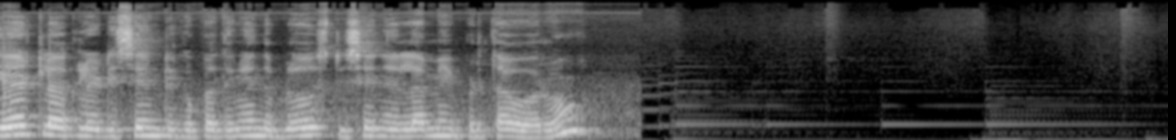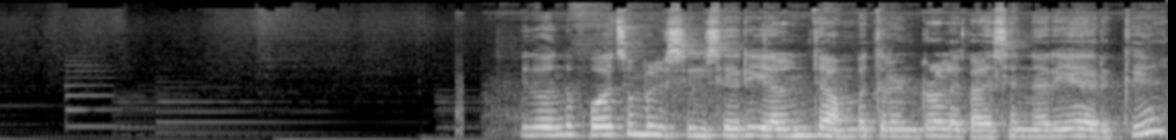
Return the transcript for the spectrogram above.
கேட் லாக்கில் டிசைன் இருக்குது பார்த்தீங்கன்னா இந்த ப்ளவுஸ் டிசைன் எல்லாமே இப்படி தான் வரும். இது வந்து போச்சம்பள்ளி சில் சேரி எழுநூற்றி ஐம்பத்தி ரெண்டு ரூபாவில் கலெக்ஷன் நிறையா இருக்குது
